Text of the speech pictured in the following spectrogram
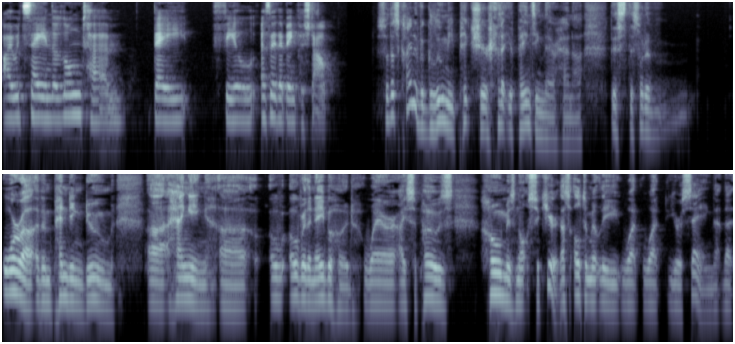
I would say in the long term, they feel as though they're being pushed out. So that's kind of a gloomy picture that you're painting there, Hannah. This this sort of aura of impending doom uh, hanging uh, o- over the neighborhood, where I suppose home is not secure. That's ultimately what what you're saying that that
